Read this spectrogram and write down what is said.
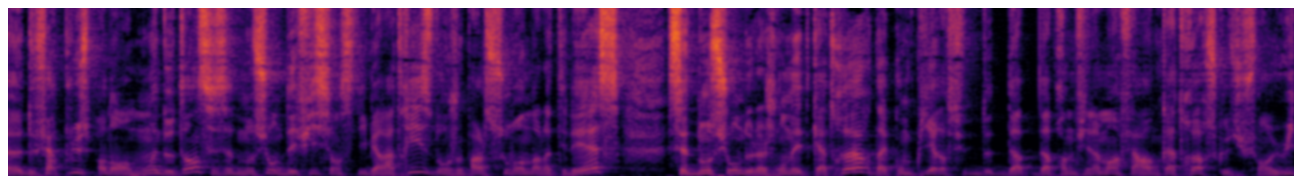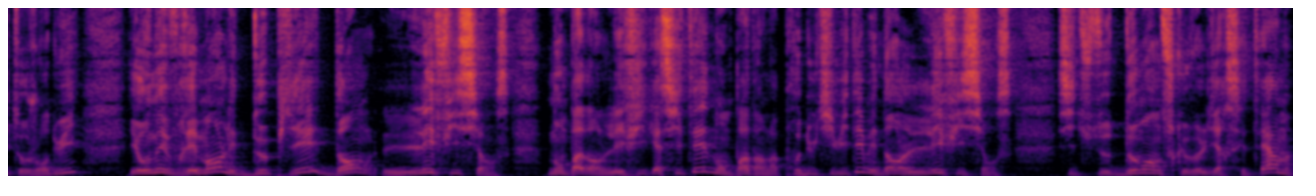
euh, de faire plus pardon, en moins de temps, c'est cette notion d'efficience libératrice dont je parle souvent dans la TDS, cette notion de la journée de 4 heures, d'accomplir, d'apprendre finalement à faire en 4 heures ce que tu fais en 8 aujourd'hui, et on est vraiment les deux pieds dans l'efficience. Non pas dans l'efficacité, non pas dans la productivité, mais dans l'efficience. Si tu te demandes ce que veulent dire ces termes,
